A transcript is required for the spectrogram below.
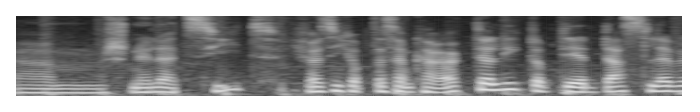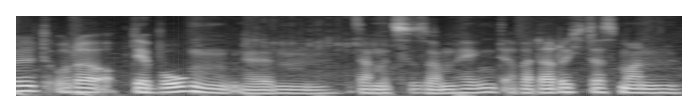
ähm, schneller zieht. Ich weiß nicht, ob das am Charakter liegt, ob der das levelt oder ob der Bogen ähm, damit zusammenhängt. Aber dadurch, dass man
